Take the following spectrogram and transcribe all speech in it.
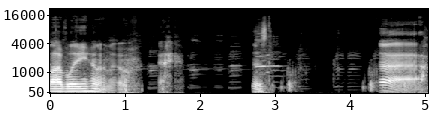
lovely. I don't know. Ah.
